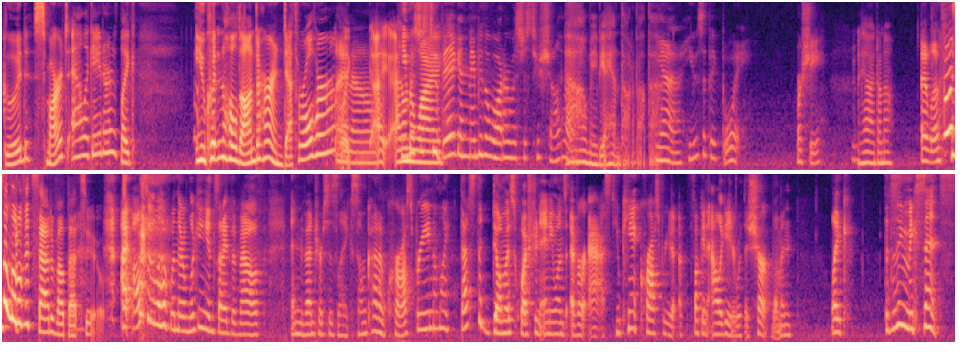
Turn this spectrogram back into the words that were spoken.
good, smart alligator. Like you couldn't hold on to her and death roll her. I know. I, I don't know was why. Just too big, and maybe the water was just too shallow. Oh, maybe I hadn't thought about that. Yeah, Yeah, he was a big boy, or she. Yeah, I don't know. I love. I was a little bit sad about that too. I also love when they're looking inside the mouth and Ventress is like some kind of crossbreed, and I'm like, that's the dumbest question anyone's ever asked. You can't crossbreed a fucking alligator with a shark, woman. Like, that doesn't even make sense.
